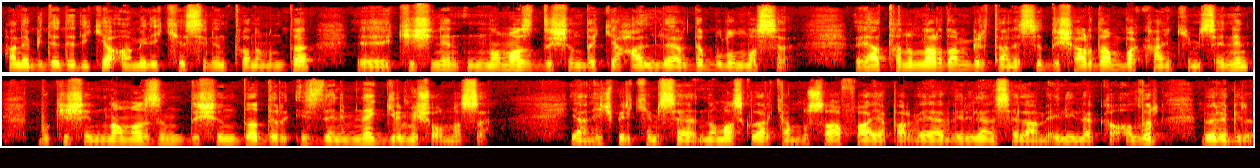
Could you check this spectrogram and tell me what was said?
Hani bir de dedik ya ameli kesinin tanımında e, kişinin namaz dışındaki hallerde bulunması veya tanımlardan bir tanesi dışarıdan bakan kimsenin bu kişi namazın dışındadır izlenimine girmiş olması. Yani hiçbir kimse namaz kılarken musafaha yapar veya verilen selam eliyle alır. Böyle bir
